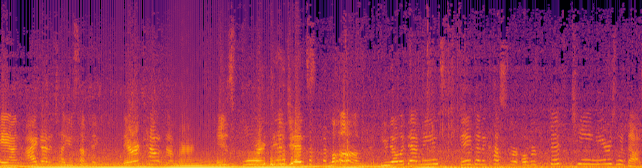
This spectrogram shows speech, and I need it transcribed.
And I got to tell you something. Their account number is four digits long. You know what that means? They've been a customer over 15 years with us.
